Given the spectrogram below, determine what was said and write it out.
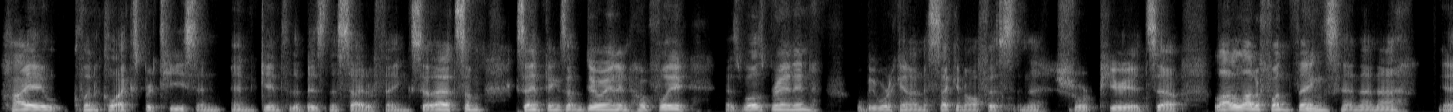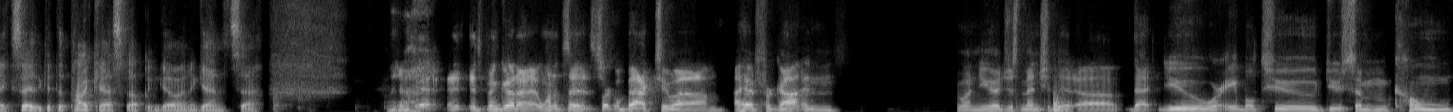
high clinical expertise and and get into the business side of things. So that's some exciting things I'm doing, and hopefully, as well as Brandon, we'll be working on a second office in the short period. So a lot, a lot of fun things, and then uh, yeah, excited to get the podcast up and going again. So yeah, it, has been good. I wanted to circle back to um, I had forgotten when you had just mentioned it uh, that you were able to do some co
